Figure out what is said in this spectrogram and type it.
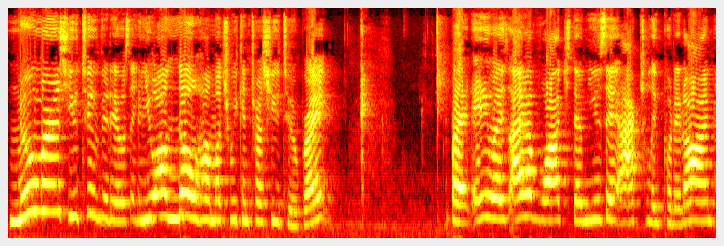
numerous YouTube videos and you all know how much we can trust YouTube, right? But anyways i have watched them use it actually put it on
